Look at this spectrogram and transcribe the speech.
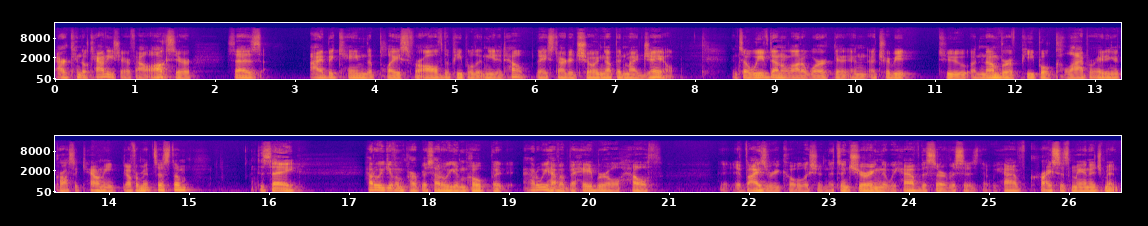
our Kendall County Sheriff Al Auxier says, I became the place for all of the people that needed help. They started showing up in my jail. And so we've done a lot of work and, and attribute to a number of people collaborating across a county government system to say, how do we give them purpose? How do we give them hope? But how do we have a behavioral health advisory coalition that's ensuring that we have the services, that we have crisis management?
